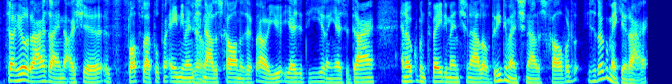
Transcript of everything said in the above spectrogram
Het zou heel raar zijn als je het plat slaat tot een eendimensionale ja. schaal. En dan zegt, oh, jij zit hier en jij zit daar. En ook op een tweedimensionale of driedimensionale schaal wordt, is het ook een beetje raar.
